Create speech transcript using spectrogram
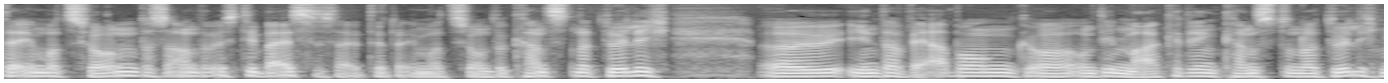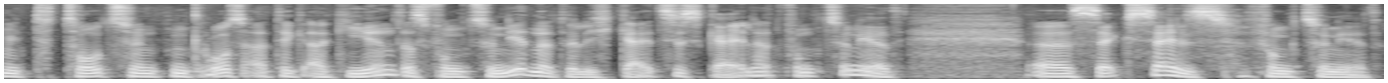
der Emotionen, das andere ist die weiße Seite der Emotion. Du kannst natürlich äh, in der Werbung äh, und im Marketing kannst du natürlich mit Todsünden großartig agieren. Das funktioniert natürlich. Geiz ist geil hat funktioniert. Äh, Sex Sales funktioniert.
